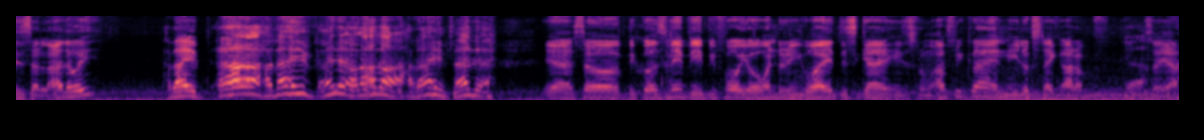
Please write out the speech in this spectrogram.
is Al Alawi. حبايب اه حبايب انا لحظة حبايب هذا Yeah, so because maybe before you're wondering why this guy is from Africa and he looks like Arab. Yeah. So yeah,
